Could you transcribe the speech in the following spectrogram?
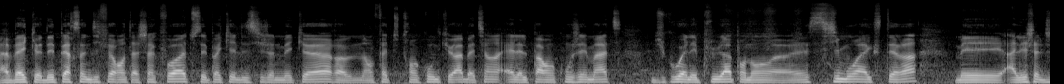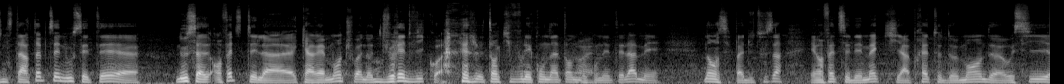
avec des personnes différentes à chaque fois. Tu sais pas quel decision maker. Euh, en fait, tu te rends compte que ah bah tiens, elle, elle part en congé mat. Du coup, elle est plus là pendant euh, six mois, etc. Mais à l'échelle d'une startup, tu sais, nous c'était euh, nous, ça, en fait, c'était là carrément, tu vois, notre durée de vie, quoi. le temps qu'ils voulaient qu'on attende, donc on était là, mais non, c'est pas du tout ça. Et en fait, c'est des mecs qui après te demandent aussi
